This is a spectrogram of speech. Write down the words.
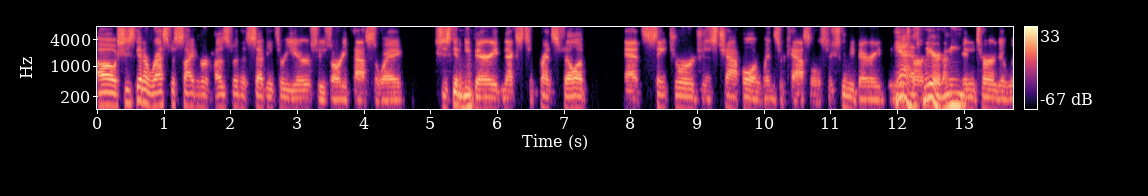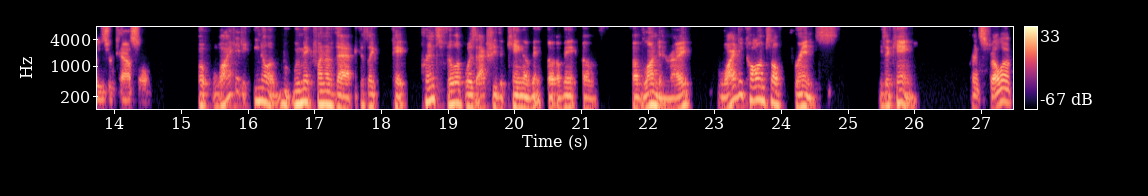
Oh, she's going to rest beside her husband of 73 years, who's already passed away. She's going to be mm-hmm. buried next to Prince Philip at St. George's Chapel at Windsor Castle. So she's going to be buried. Yeah, it's weird. I mean, interned at Windsor Castle. But why did he, you know, we make fun of that because, like, okay, Prince Philip was actually the king of, of, of, of London, right? Why did he call himself Prince? He's a king. Prince Philip?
